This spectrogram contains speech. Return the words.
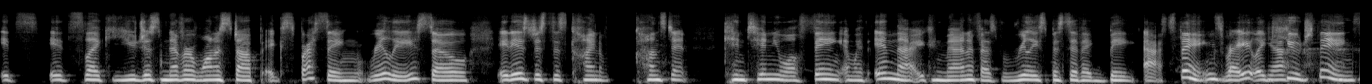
it's it's like you just never want to stop expressing really so it is just this kind of constant continual thing. And within that you can manifest really specific big ass things right? Like yeah. huge things.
